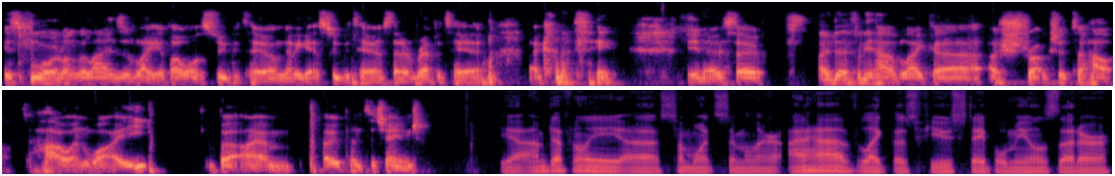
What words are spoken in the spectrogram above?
it's more along the lines of like if I want sweet potato, I'm going to get sweet potato instead of red potato, that kind of thing, you know. So I definitely have like a, a structure to how how and what I eat, but I am open to change. Yeah, I'm definitely uh, somewhat similar. I have like those few staple meals that are,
